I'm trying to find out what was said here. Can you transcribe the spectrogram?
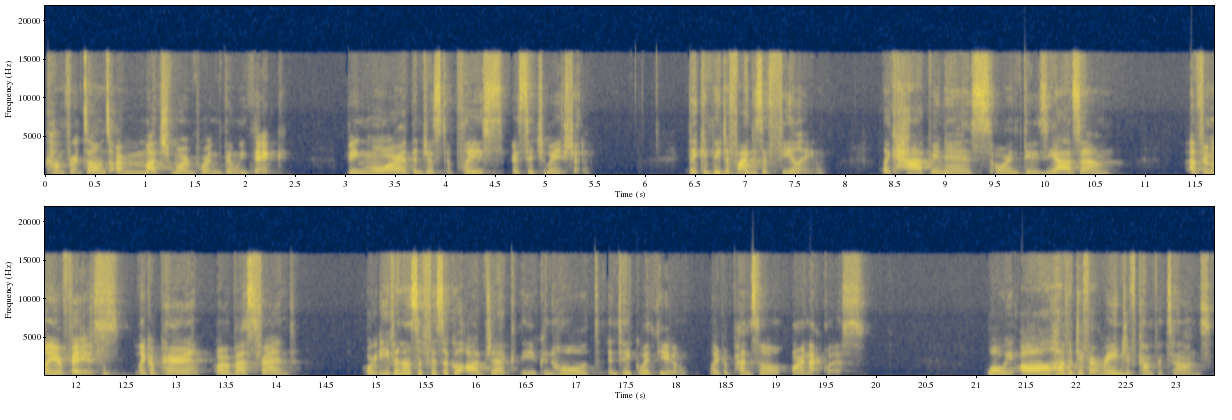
comfort zones are much more important than we think, being more than just a place or situation. They can be defined as a feeling, like happiness or enthusiasm, a familiar face, like a parent or a best friend, or even as a physical object that you can hold and take with you, like a pencil or a necklace. While we all have a different range of comfort zones,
